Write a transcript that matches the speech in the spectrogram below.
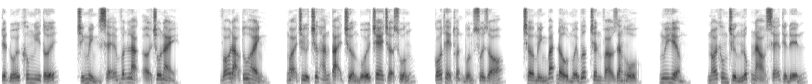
tuyệt đối không nghĩ tới, chính mình sẽ vẫn lạc ở chỗ này. Võ đạo tu hành, ngoại trừ trước hắn tại trưởng bối che trở xuống, có thể thuận buồn xuôi gió, chờ mình bắt đầu mới bước chân vào giang hồ, nguy hiểm, nói không chừng lúc nào sẽ tiến đến.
